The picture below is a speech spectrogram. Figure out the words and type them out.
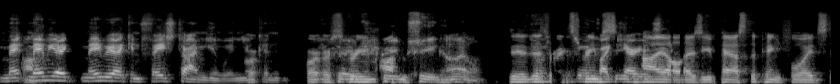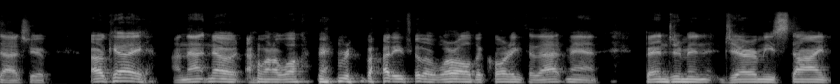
Maybe I, maybe I can FaceTime you and you Or- can, or, or Okay, scream, Scream Sieg Heil. Dude, that's right. Scream Sieg vicariously. Heil as you pass the Pink Floyd statue. Okay. On that note, I want to welcome everybody to the world according to that man, Benjamin Jeremy Stein.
